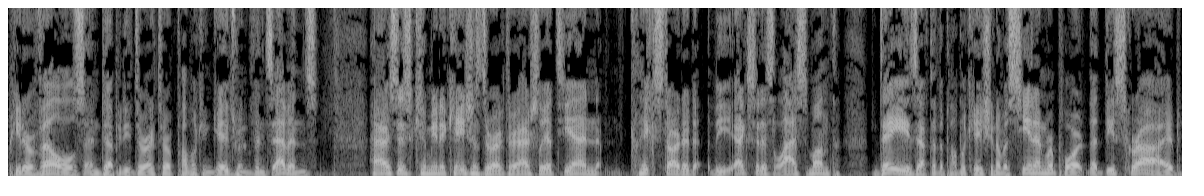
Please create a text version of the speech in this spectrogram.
Peter Velz and Deputy Director of Public Engagement Vince Evans. Harris's Communications Director Ashley Etienne kickstarted the exodus last month, days after the publication of a CNN report that described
